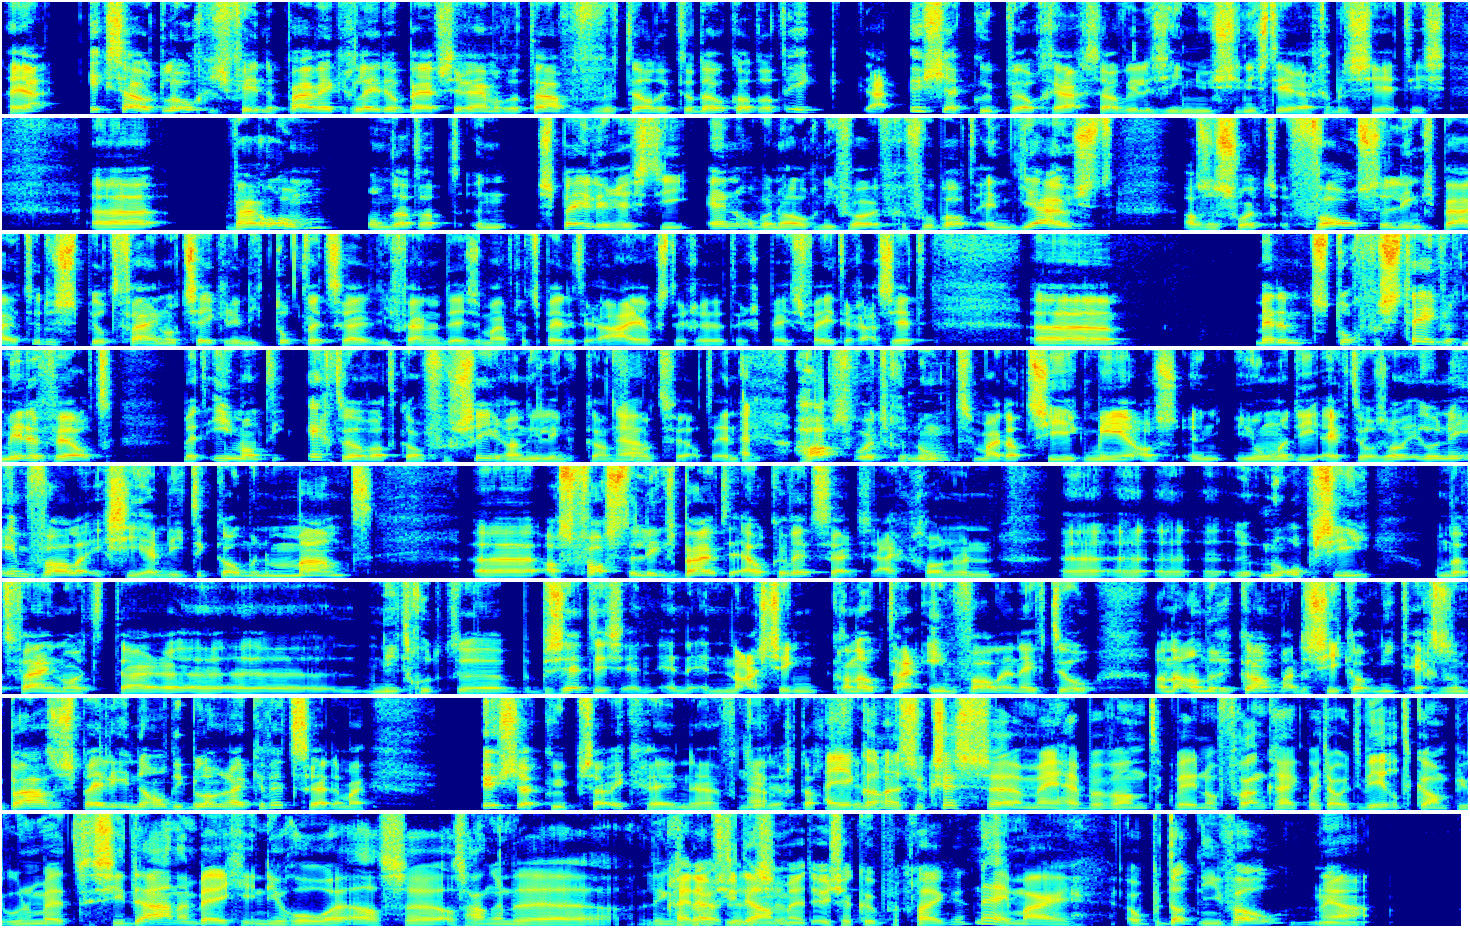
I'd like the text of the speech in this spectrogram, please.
Nou ja, ik zou het logisch vinden. Een paar weken geleden op bij FC Rijnmond aan tafel vertelde ik dat ook al. Dat ik ja, Usja Kuip wel graag zou willen zien nu Sinistera geblesseerd is. Eh, waarom? Omdat dat een speler is die en op een hoog niveau heeft gevoetbald. En juist als een soort valse linksbuiten. Dus speelt Feyenoord zeker in die topwedstrijden die Feyenoord deze maand gaat spelen. Tegen Ajax, tegen, tegen PSV, tegen AZ. eh, met een toch verstevigd middenveld. Met iemand die echt wel wat kan forceren aan die linkerkant Ja. van het veld. En, En- Haps wordt genoemd, maar dat zie ik meer als een jongen die eventueel zo kunnen invallen. Ik zie hem niet de komende maand eh, als vaste linksbuiten elke wedstrijd. Het is eigenlijk gewoon een, eh, een optie omdat Feyenoord daar eh, eh, niet goed eh, bezet is. En, en, en Narsing kan ook daar invallen en eventueel aan de andere kant. Maar dat zie ik ook niet echt als een basisspeler in al die belangrijke wedstrijden. Maar Usjakub zou ik geen eh, verkeerde Ja. gedachte En je kan er succes mee hebben, want ik weet nog, Frankrijk werd ooit wereldkampioen met Zidane een beetje in die rol, hè, als, eh, als hangende linksbuiten. Ga je nou Zidane Dus, met Cup vergelijken? Nee, maar op dat niveau, Ja.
